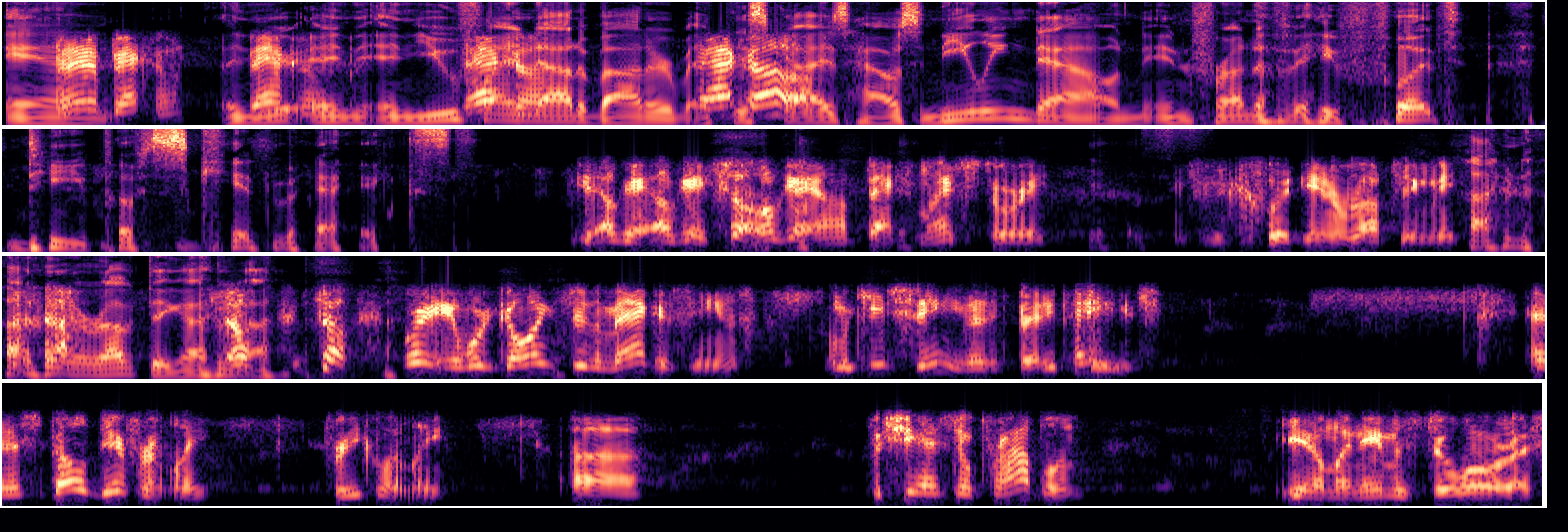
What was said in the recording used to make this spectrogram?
and back up. and back you up. and and you Back find up. out about her at this up. guy's house, kneeling down in front of a foot deep of skin bags. Yeah, Okay, okay, so, okay, uh, back to my story. Yes. Quit interrupting me. I'm not interrupting. I'm So, not. so we're, we're going through the magazines, and we keep seeing Betty Page. And it's spelled differently, frequently. Uh, but she has no problem. You know, my name is Dolores,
